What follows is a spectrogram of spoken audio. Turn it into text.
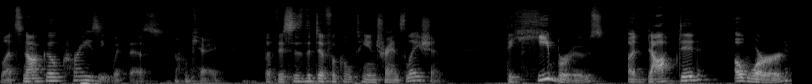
Let's not go crazy with this, okay? But this is the difficulty in translation. The Hebrews adopted a word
